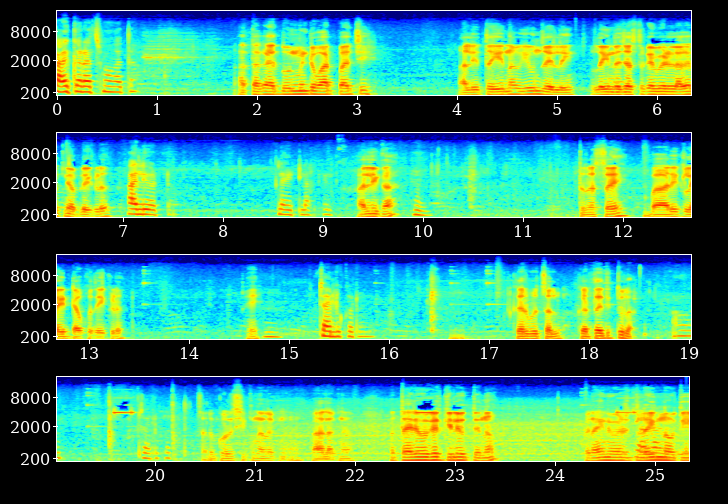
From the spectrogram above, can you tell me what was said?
काय करायचं मग आता? आता काय दोन मिनटं वाट पाहायची. आली तर येणं येऊन जाईल लाईन लाईनला जास्त काही वेळ लागत नाही आपल्या इकडं आली वाटतं. लाइट लागेल. आली का? हम्म. तर असं आहे बारीक लाइट टाकू दे इकडं. हे. हम्म. चालू करून कर बरं चालू. करता येते तुला? हो. चालू करतो. चालू करून शिकणार लागणार पाहा लागणार मग तयारी वगैरे केली होती ना? पण ऐन वेळ लाईन नव्हती.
